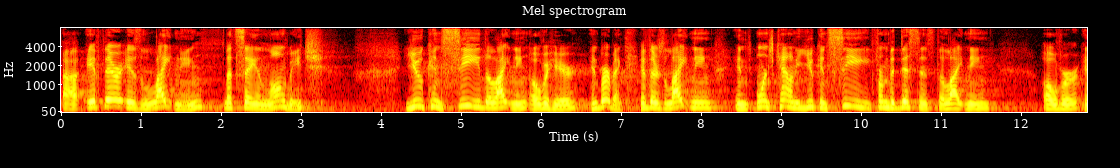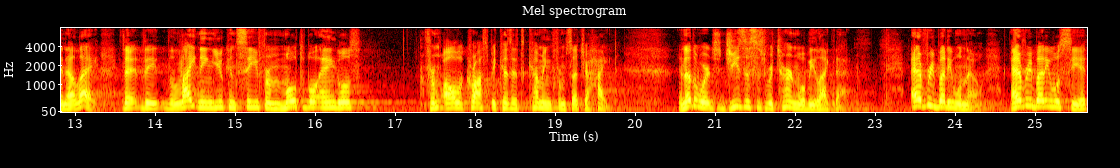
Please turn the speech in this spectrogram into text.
uh, if there is lightning, let's say in Long Beach, you can see the lightning over here in Burbank. If there's lightning in Orange County, you can see from the distance the lightning over in LA. The, the, the lightning you can see from multiple angles from all across because it's coming from such a height. In other words, Jesus' return will be like that. Everybody will know. Everybody will see it.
